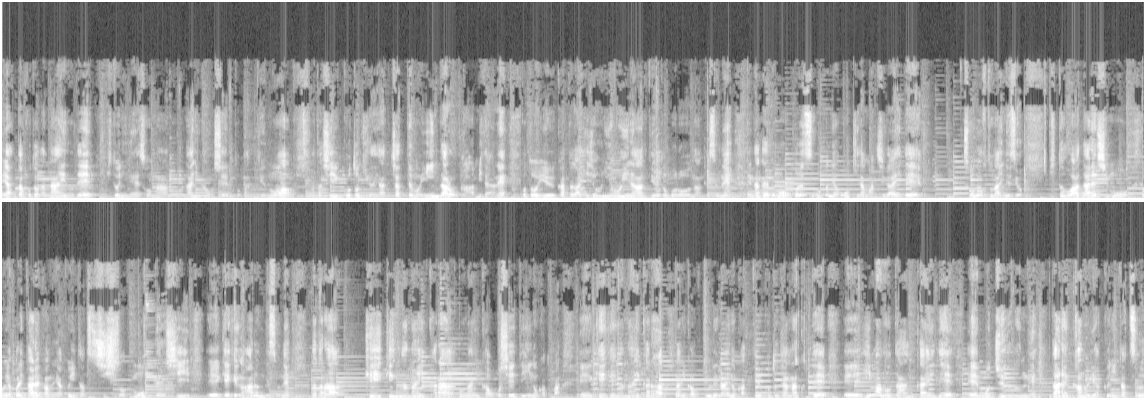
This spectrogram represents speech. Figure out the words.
やったことがないので、人にね、そんなあの、何か教えるとかっていうのは、私ごときがやっちゃってもいいんだろうか、みたいなね、ことを言う方が非常に多いなっていうところなんですよね。だけども、これすごくね、大きな間違いで、そんなことないんですよ。人は誰しも、やっぱり誰かの役に立つ知識とか持ってるし、えー、経験があるんですよね。だから、経験がないから何かを教えていいのかとか、えー、経験がないから何か売れないのかっていうことじゃなくて、えー、今の段階で、えもう十分ね、誰かの役に立つ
